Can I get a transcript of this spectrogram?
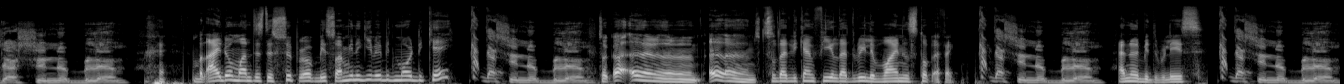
That's in the. But I don't want this to super obvious, so I'm gonna give a bit more decay. That's in the. So, uh, uh, uh, so that we can feel that really vinyl stop effect. That's in the. And then a bit release. That's in the.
